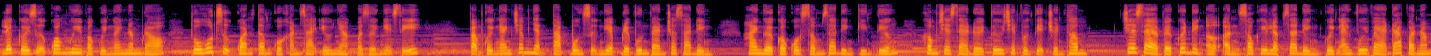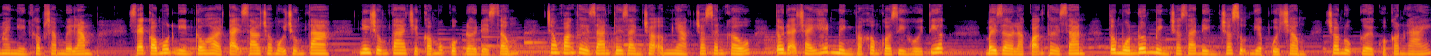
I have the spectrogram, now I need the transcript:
Lễ cưới giữa Quang Huy và Quỳnh Anh năm đó thu hút sự quan tâm của khán giả yêu nhạc và giới nghệ sĩ. Phạm Quỳnh Anh chấp nhận tạm buông sự nghiệp để vun vén cho gia đình. Hai người có cuộc sống gia đình kín tiếng, không chia sẻ đời tư trên phương tiện truyền thông. Chia sẻ về quyết định ở ẩn sau khi lập gia đình, Quỳnh Anh vui vẻ đáp vào năm 2015. Sẽ có 1.000 câu hỏi tại sao cho mỗi chúng ta, nhưng chúng ta chỉ có một cuộc đời để sống. Trong quãng thời gian tôi dành cho âm nhạc, cho sân khấu, tôi đã cháy hết mình và không có gì hối tiếc. Bây giờ là quãng thời gian tôi muốn đốt mình cho gia đình, cho sự nghiệp của chồng, cho nụ cười của con gái.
